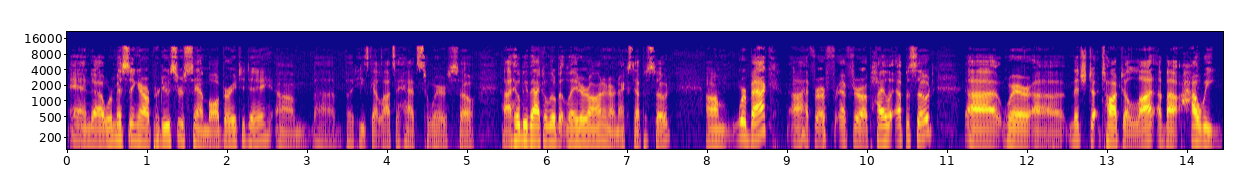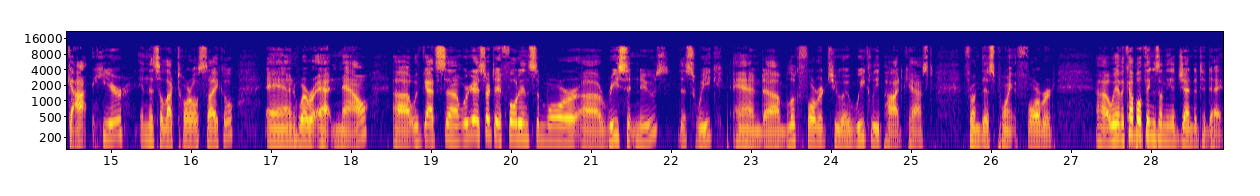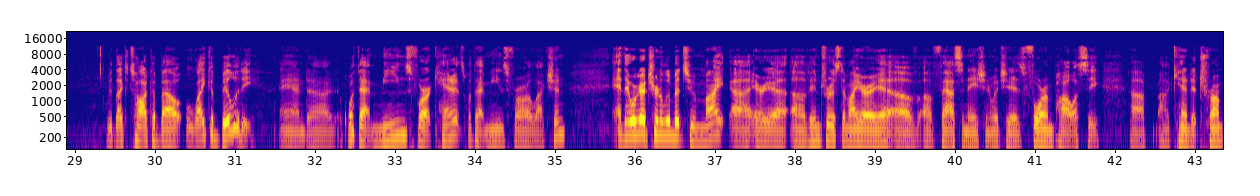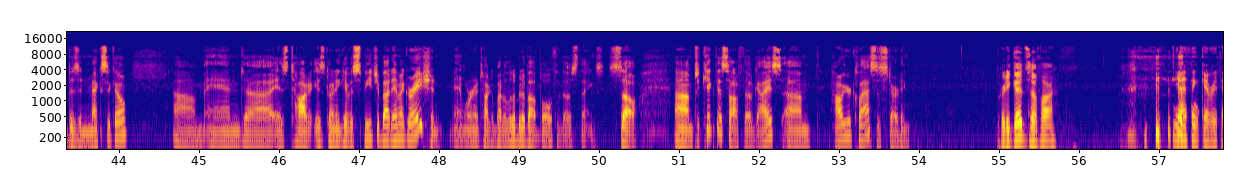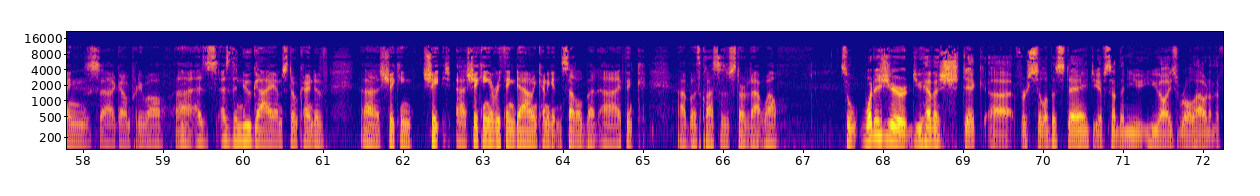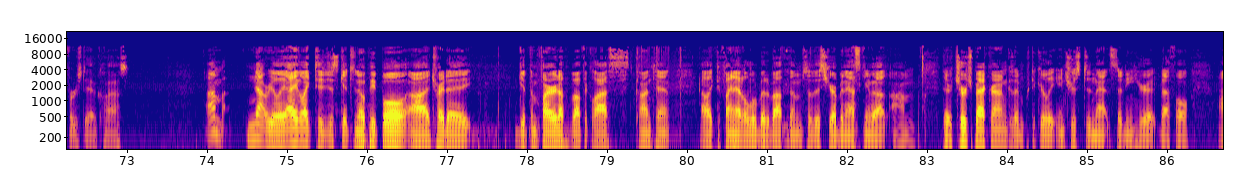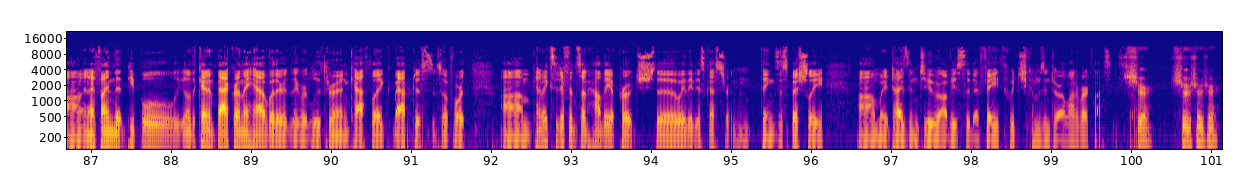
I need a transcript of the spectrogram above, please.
And uh, we're missing our producer Sam Mulberry today, um, uh, but he's got lots of hats to wear, so uh, he'll be back a little bit later on in our next episode. Um, we're back uh, after our, after our pilot episode, uh, where uh, Mitch d- talked a lot about how we got here in this electoral cycle and where we're at now. Uh, we've got some. We're going to start to fold in some more uh, recent news this week, and um, look forward to a weekly podcast from this point forward. Uh, we have a couple of things on the agenda today. We'd like to talk about likability and uh, what that means for our candidates, what that means for our election. And then we're going to turn a little bit to my uh, area of interest and my area of, of fascination, which is foreign policy. Uh, candidate Trump is in Mexico um, and uh, is talk is going to give a speech about immigration, and we're going to talk about a little bit about both of those things. So, um, to kick this off, though, guys, um, how are your classes starting? Pretty good so far. yeah, I think everything's uh, gone pretty well. Uh, as as the new guy, I'm still kind of uh, shaking shake, uh, shaking everything down and kind of getting settled. But uh, I think uh, both classes have started out well. So, what is your? Do you have a shtick for syllabus day? Do you have something you, you always roll out on the first day of class? Um, not really. I like to just get to know people. Uh, try to get them fired up about the class content. I like to find out a little bit about them. So this year I've been asking about um, their church background because I'm particularly interested in that studying here at Bethel. Um, and I find that people, you know, the kind of background they have, whether they were Lutheran, Catholic, Baptist, and so forth, um, kind of makes a difference on how they approach the way they discuss certain things, especially um, when it ties into obviously their faith, which comes into a lot of our classes. So. Sure, sure, sure, sure.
